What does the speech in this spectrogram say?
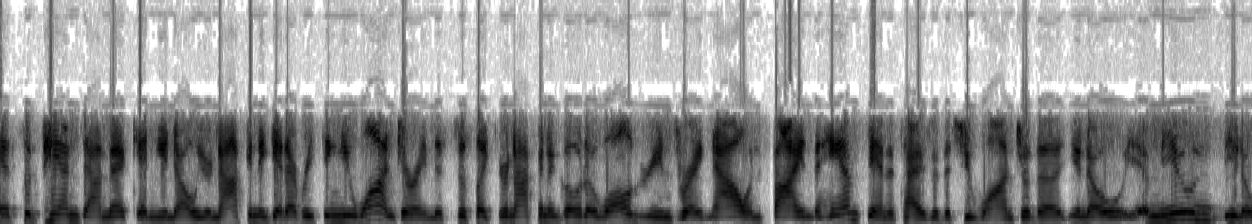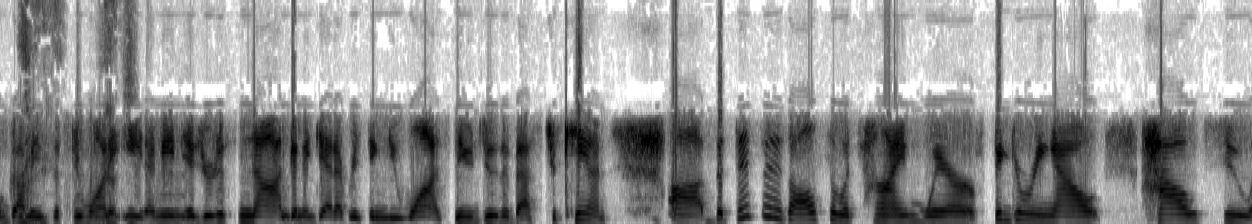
it's a pandemic and you know you're not going to get everything you want during this. Just like you're not going to go to Walgreens right now and find the hand sanitizer that you want or the you know immune you know gummies that you want to eat. I mean you're just not going to get everything you want. So you do the best you can. Uh, but this is also a time where figuring out how to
